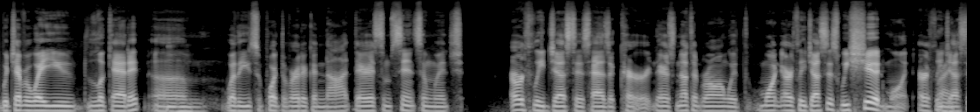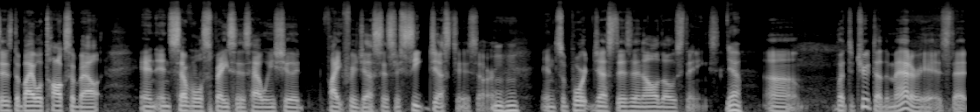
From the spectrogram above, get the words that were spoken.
whichever way you look at it, um, whether you support the verdict or not, there is some sense in which earthly justice has occurred. There's nothing wrong with wanting earthly justice. We should want earthly Right. justice. The Bible talks about in in several spaces how we should fight for justice or seek justice or Mm-hmm. and support justice and all those things. Yeah. Um, but the truth of the matter is that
